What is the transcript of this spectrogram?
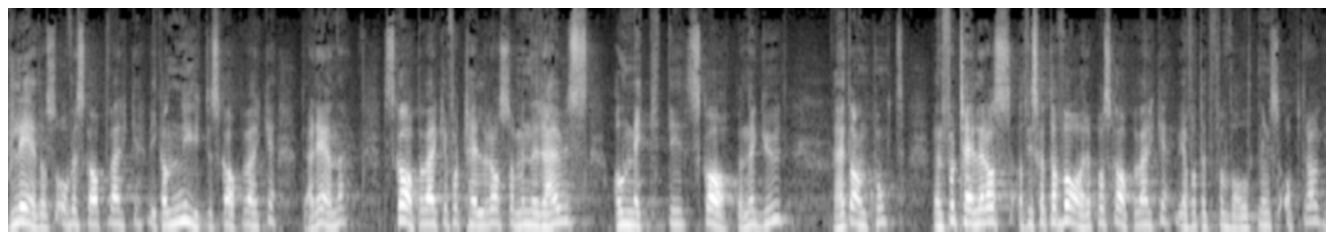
glede oss over skaperverket, vi kan nyte skaperverket. Det er det ene. Skaperverket forteller oss om en raus, allmektig, skapende Gud. Det er et annet punkt. Den forteller oss at vi skal ta vare på skaperverket. Vi har fått et forvaltningsoppdrag.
